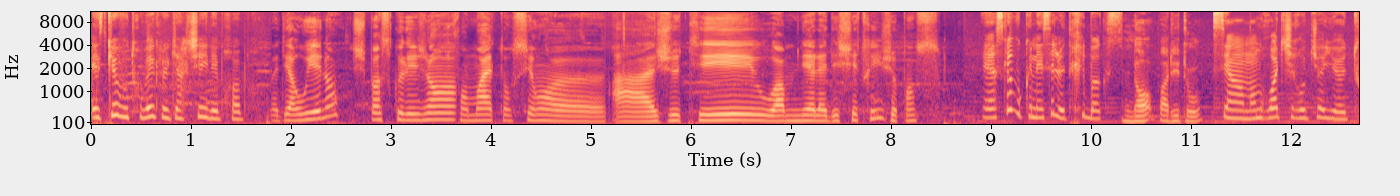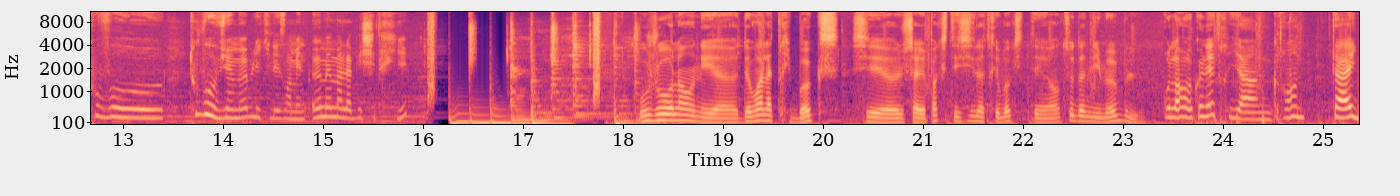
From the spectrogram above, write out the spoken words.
Est-ce que vous trouvez que le quartier il est propre? On va dire oui et non. Je pense que les gens font moins attention euh, à jeter ou à emmener à la déchetterie, je pense. Et est-ce que vous connaissez le Tribox Non, pas du tout. C'est un endroit qui recueille euh, tous vos, tous vos vieux meubles et qui les emmène eux-mêmes à la déchetterie. Bonjour, là on est euh, devant la Tribox. C'est, euh, je savais pas que c'était ici la Tribox, c'était en dessous d'un immeuble. Pour la reconnaître, il y a un grand tag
